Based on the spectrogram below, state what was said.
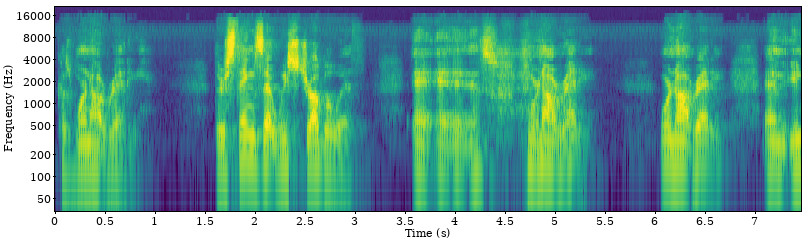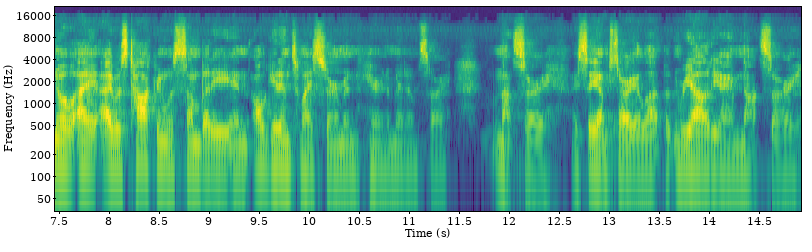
because we're not ready. There's things that we struggle with, and, we're not ready. We're not ready. And, you know, I, I was talking with somebody, and I'll get into my sermon here in a minute. I'm sorry. I'm not sorry. I say I'm sorry a lot, but in reality, I am not sorry.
